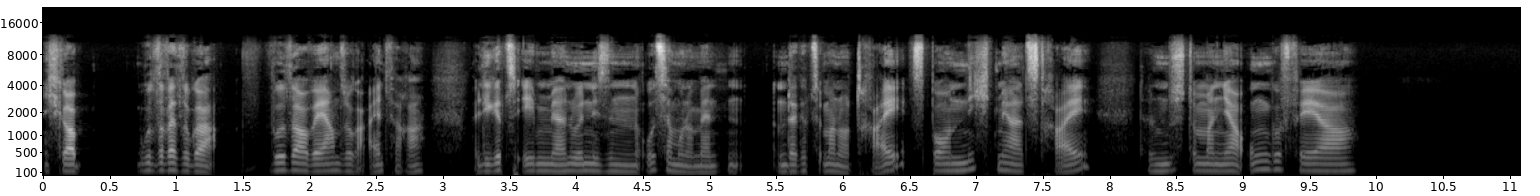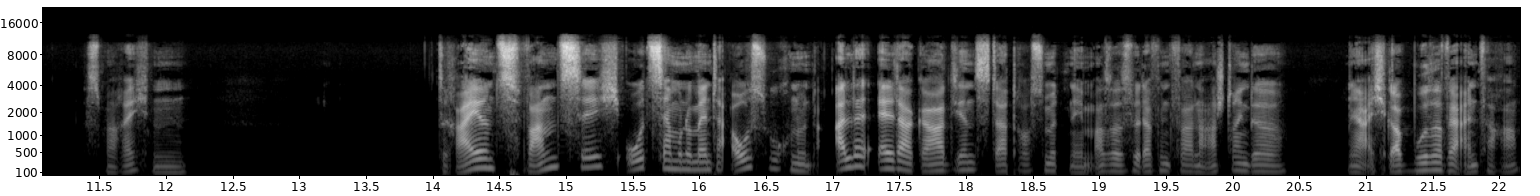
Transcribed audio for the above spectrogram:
ich glaube, Ursau wäre sogar, Ursau wären sogar einfacher, weil die gibt es eben ja nur in diesen Ostermonumenten und da gibt es immer nur drei, spawnen nicht mehr als drei. Dann müsste man ja ungefähr, lass mal rechnen, 23 Ozeanmonumente aussuchen und alle Elder Guardians daraus mitnehmen. Also es wird auf jeden Fall eine anstrengende. Ja, ich glaube, Busa wäre einfacher.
